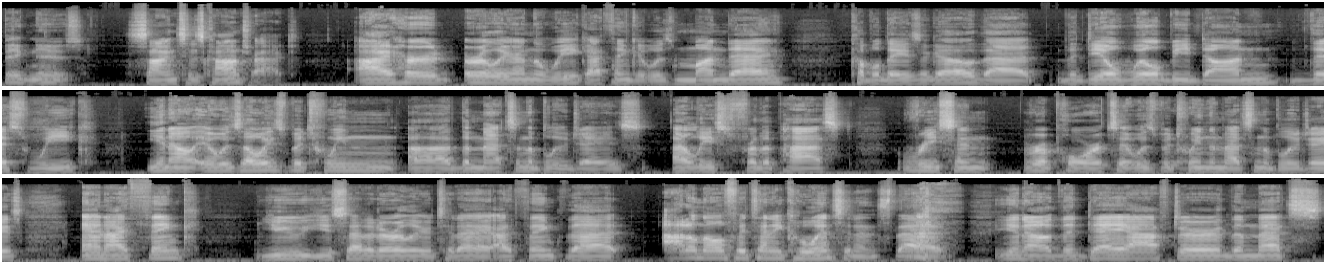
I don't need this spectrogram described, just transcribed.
Big news. signs his contract. I heard earlier in the week, I think it was Monday, a couple days ago, that the deal will be done this week. You know, it was always between uh, the Mets and the Blue Jays, at least for the past recent reports. It was between the Mets and the Blue Jays. And I think you you said it earlier today. I think that I don't know if it's any coincidence that, you know, the day after the Mets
